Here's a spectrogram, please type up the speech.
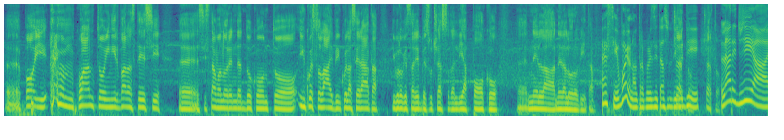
eh, poi quanto i Nirvana stessi eh, si stavano rendendo conto in questo live, in quella serata, di quello che sarebbe successo da lì a poco nella, nella loro vita. Eh sì, vuoi un'altra curiosità sul DVD? certo. La regia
